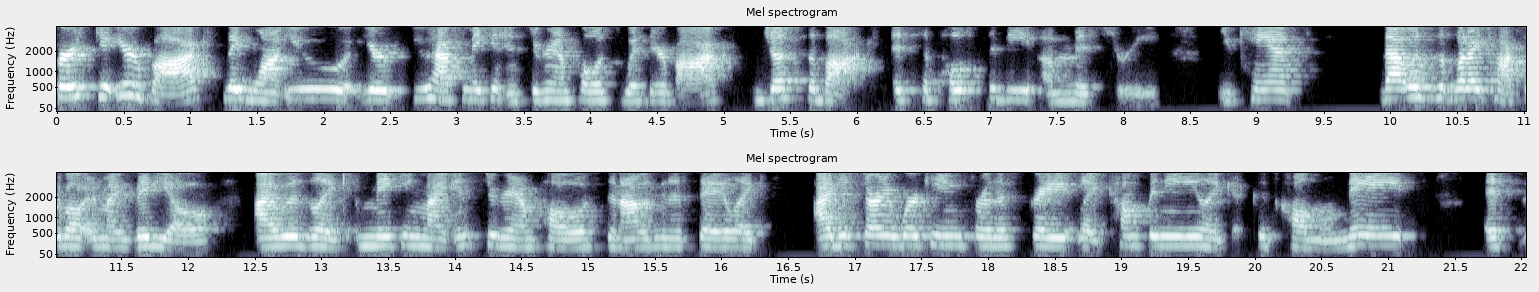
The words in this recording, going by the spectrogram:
first get your box they want you you're you have to make an instagram post with your box just the box. It's supposed to be a mystery. You can't that was what i talked about in my video i was like making my instagram post and i was going to say like i just started working for this great like company like it's called Monat it's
